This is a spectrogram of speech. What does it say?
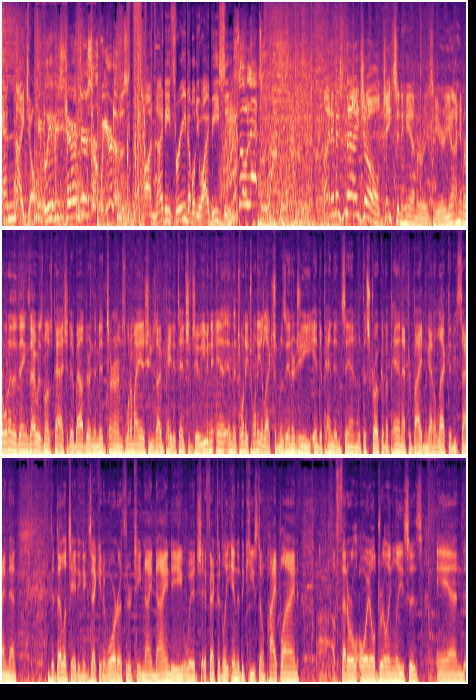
and Nigel Can you believe these characters are weirdos? on 93 WIBC. So let's rock My name is Nigel. Jason Hammer is here. You know, Hammer, one of the things I was most passionate about during the midterms, one of my issues I paid attention to, even in, in the 2020 election, was energy independence. And with the stroke of a pen after Biden got elected, he signed that debilitating executive order 13990, which effectively ended the Keystone Pipeline, uh, federal oil drilling leases, and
